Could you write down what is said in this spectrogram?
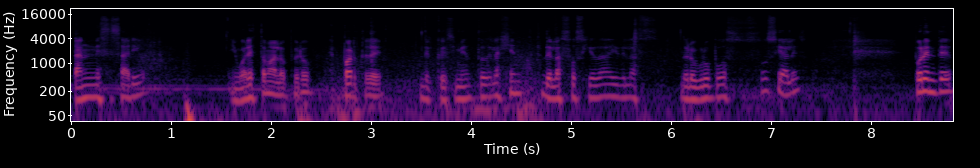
tan necesario. Igual está malo, pero es parte de, del crecimiento de la gente, de la sociedad y de, las, de los grupos sociales. Por ende,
